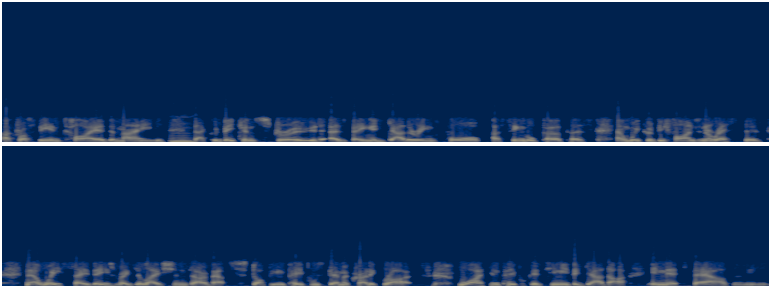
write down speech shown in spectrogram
across the entire domain, mm. that could be construed as being a gathering for a single purpose and we could be fined and arrested. Now, we say these regulations are about stopping people's democratic rights. Why can people continue to gather in their thousands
